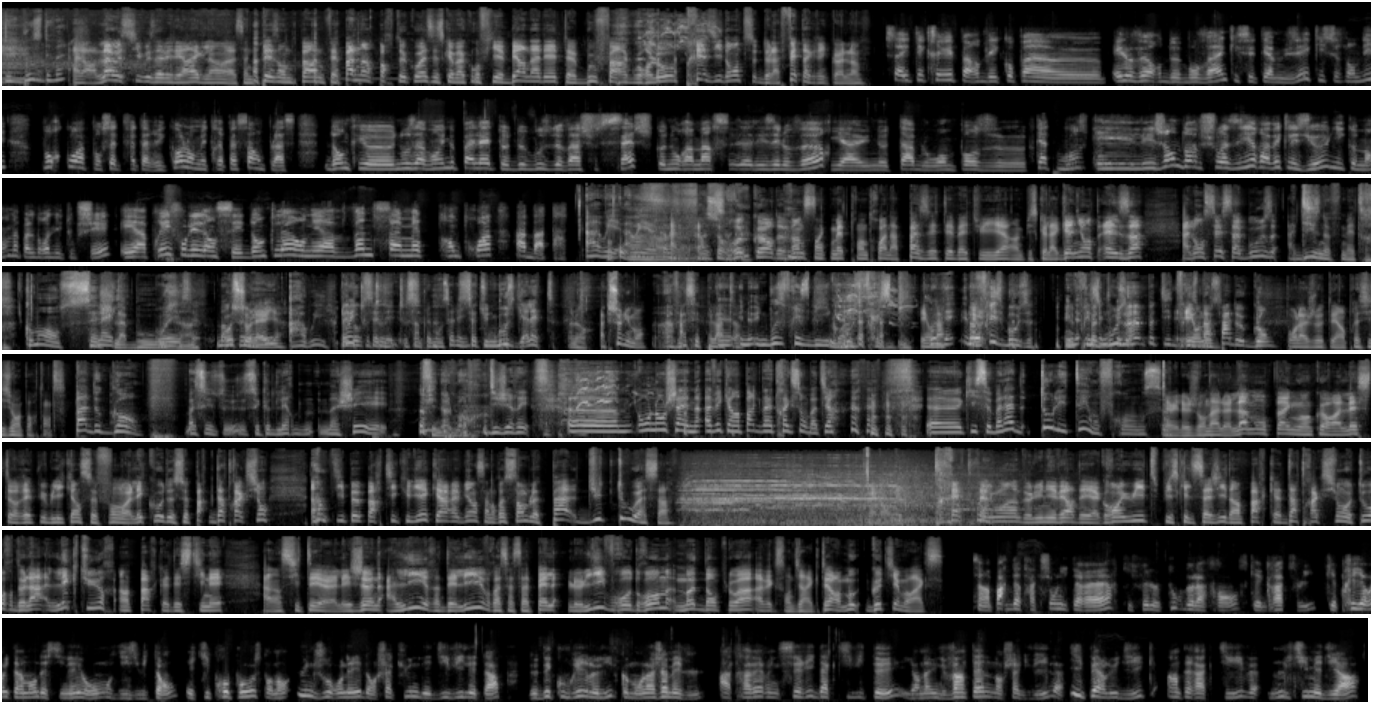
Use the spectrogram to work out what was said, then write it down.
De bouse de vache Alors là aussi, vous avez les règles, hein. ça ne plaisante pas, on ne fait pas n'importe quoi. C'est ce que m'a confié Bernadette Bouffard-Gourlot, présidente de la fête agricole. Ça a été créé par des copains euh, éleveurs de bovins qui s'étaient amusés et qui se sont dit pourquoi pour cette fête agricole on ne mettrait pas ça en place? Donc euh, nous avons une palette de bousses de vache sèches que nous ramassent les éleveurs. Il y a une table où on pose euh, quatre bousses et les gens doivent choisir avec les yeux uniquement, on n'a pas le droit de les toucher. Et après il faut les lancer. Donc là on est à 25 mètres 33 à battre. Ah oui, ah oui, euh, quand même. Alors, alors, ce record de 25 mètres 33 n'a pas été battu hier, hein, puisque la gagnante Elsa ça a lancé sa bouse à 19 mètres. Comment on sèche la bouse Oui, hein Bon, au soleil. Ah oui. Mais Oui, donc, tout- c'est- tout simplement au soleil. C'est une bouse galette, alors. Absolument. Ah, Assez plate. Euh, une, une bouse frisbee, quoi. frisbee. Et on a, Une frisbouse. une une- une- bouse. Une Et on n'a pas de gants pour la jeter, hein, précision importante. pas de gants. Bah, c'est- que de l'herbe mâchée et Finalement. digérée. Euh, on enchaîne avec un parc d'attractions, bah tiens, euh, qui se balade tout l'été en France. Ah oui, le journal La Montagne ou encore l'Est républicain se font l'écho de ce parc d'attractions un petit peu particulier car eh bien, ça ne ressemble pas du tout à ça. Mais non, on est très très loin de l'univers des grands 8 puisqu'il s'agit d'un parc d'attractions autour de la lecture, un parc destiné à inciter euh, les jeunes à lire des livres. Ça s'appelle le Livrodrome, mode d'emploi avec son directeur Gauthier Morax. C'est un parc d'attractions littéraires qui fait le tour de la France, qui est gratuit, qui est prioritairement destiné aux 11-18 ans et qui propose pendant une journée dans chacune des 10 villes étapes de découvrir le livre comme on l'a jamais vu à travers une série d'activités. Il y en a une vingtaine dans chaque ville, hyper ludiques, interactives, multimédia.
